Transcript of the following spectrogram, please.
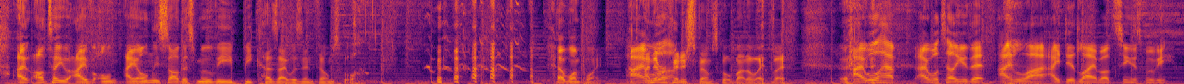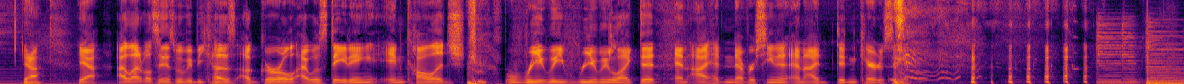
I, I'll tell you, I've on, I only saw this movie because I was in film school. At one point, I I, never finished film school, by the way. But I will have I will tell you that I lie I did lie about seeing this movie. yeah, Yeah, I lied about seeing this movie because a girl I was dating in college really, really liked it, and I had never seen it, and I didn't care to see it.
